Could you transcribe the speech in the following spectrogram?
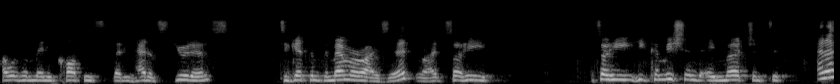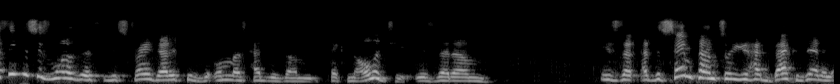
however many copies that he had of students to get them to memorize it, right? So he, so he, he commissioned a merchant to, and I think this is one of the, the strange attitudes that Ummah's had with um, technology is that um, is that at the same time, so you had back then an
